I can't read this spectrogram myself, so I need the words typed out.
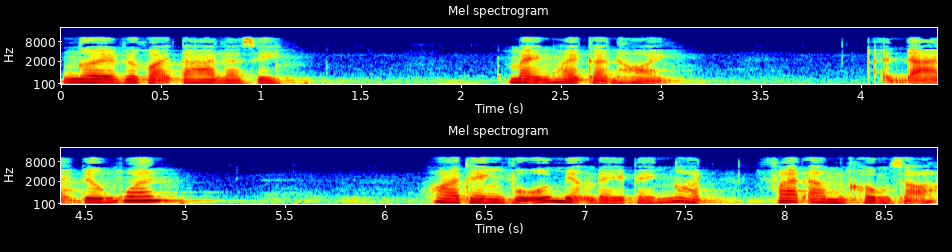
người vừa gọi ta là gì? Mạnh Hoài Cận hỏi. Đại tướng quân. Hoa Thành Vũ miệng đầy bánh ngọt, phát âm không rõ.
